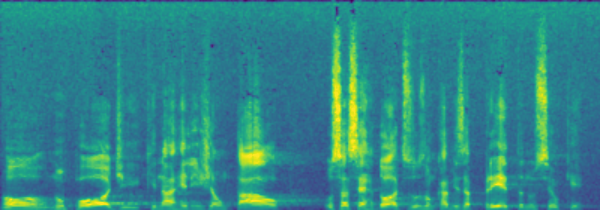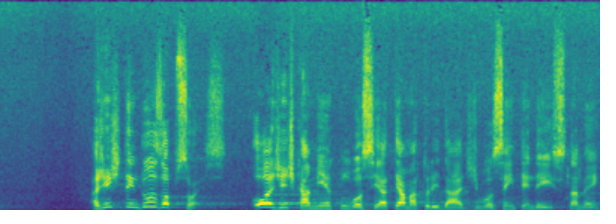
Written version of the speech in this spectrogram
Oh, não pode, que na religião tal, os sacerdotes usam camisa preta, não sei o quê. A gente tem duas opções. Ou a gente caminha com você até a maturidade de você entender isso também,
